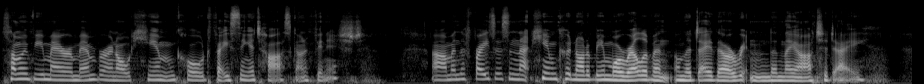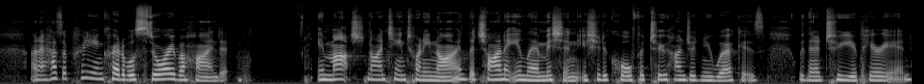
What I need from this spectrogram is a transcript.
Some of you may remember an old hymn called Facing a Task Unfinished. Um, and the phrases in that hymn could not have been more relevant on the day they were written than they are today. And it has a pretty incredible story behind it. In March 1929, the China Inland Mission issued a call for 200 new workers within a two year period.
